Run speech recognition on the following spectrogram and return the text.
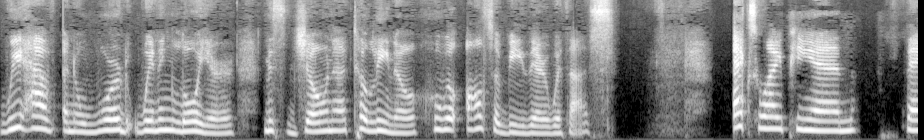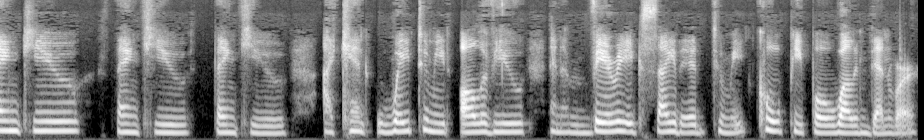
we have an award winning lawyer, Miss Jonah Toleno, who will also be there with us. XYPN, thank you, thank you, thank you. I can't wait to meet all of you, and I'm very excited to meet cool people while in Denver.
